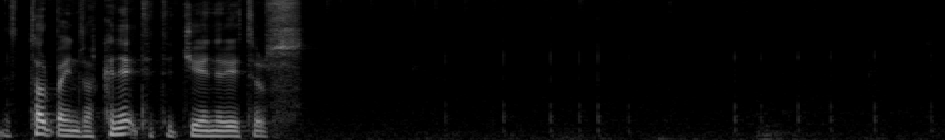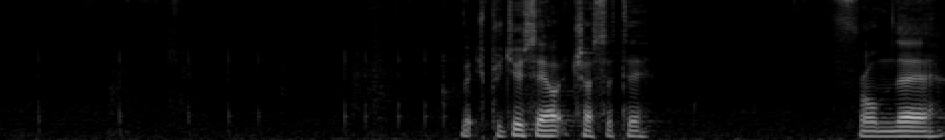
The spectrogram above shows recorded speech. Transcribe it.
The turbines are connected to generators. which produce electricity from the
